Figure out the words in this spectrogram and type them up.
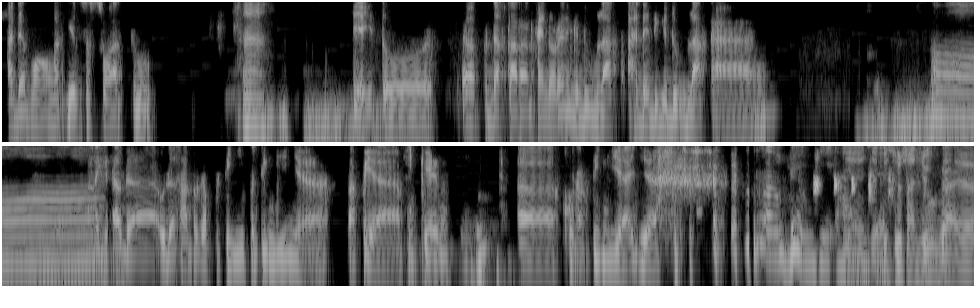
ada mau ngerjain sesuatu Hmm. yaitu eh, pendaftaran vendornya di gedung belakang ada di gedung belakang oh karena kita udah udah sampai ke petinggi petingginya tapi ya mungkin eh, kurang tinggi aja Kurang tinggi. Iya, jadi susah juga ya.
